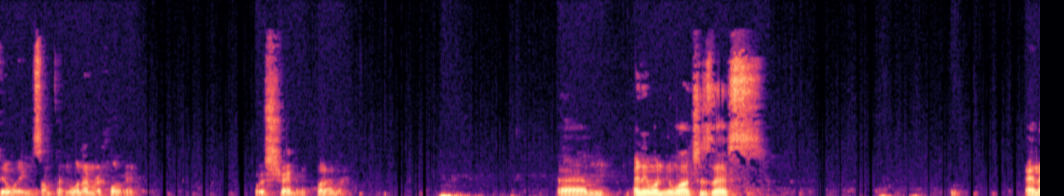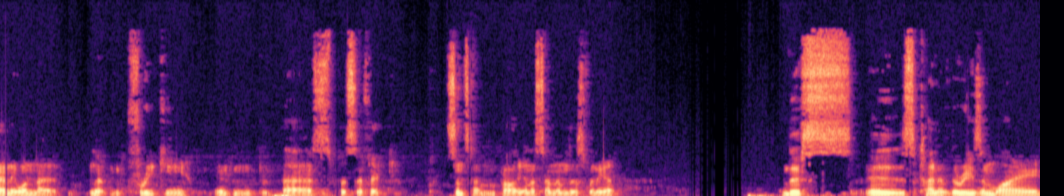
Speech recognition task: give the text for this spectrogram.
doing something when I'm recording or streaming, whatever. Um, anyone who watches this and anyone that, that freaky in uh, specific since I'm probably gonna send him this video. This is kind of the reason why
